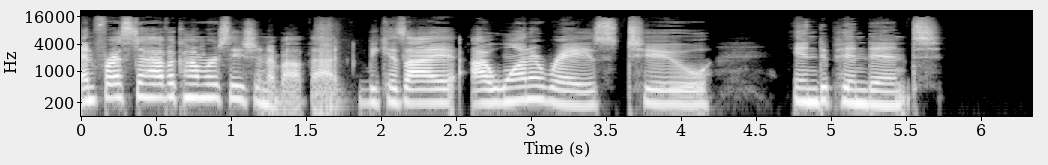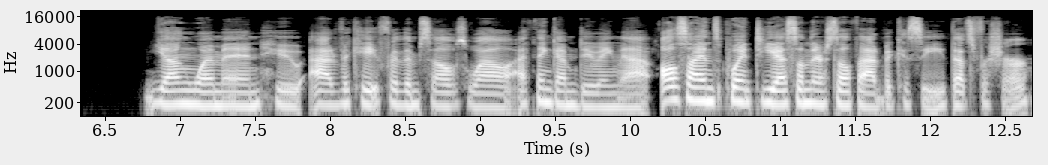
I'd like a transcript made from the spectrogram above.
And for us to have a conversation about that because I I want to raise two independent young women who advocate for themselves well. I think I'm doing that. All signs point to yes on their self-advocacy, that's for sure.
